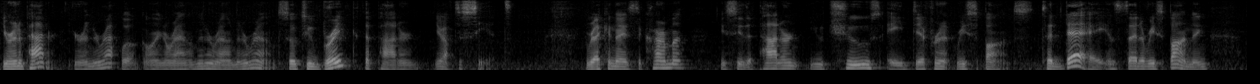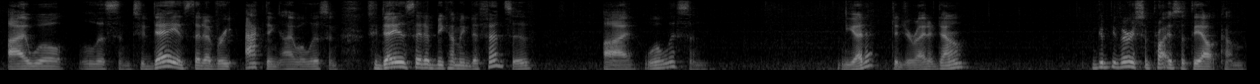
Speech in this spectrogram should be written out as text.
you're in a pattern. You're in a rat wheel going around and around and around. So to break the pattern, you have to see it. Recognize the karma, you see the pattern, you choose a different response. Today, instead of responding, I will listen. Today, instead of reacting, I will listen. Today, instead of becoming defensive, I will listen. You get it? Did you write it down? You could be very surprised at the outcome.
